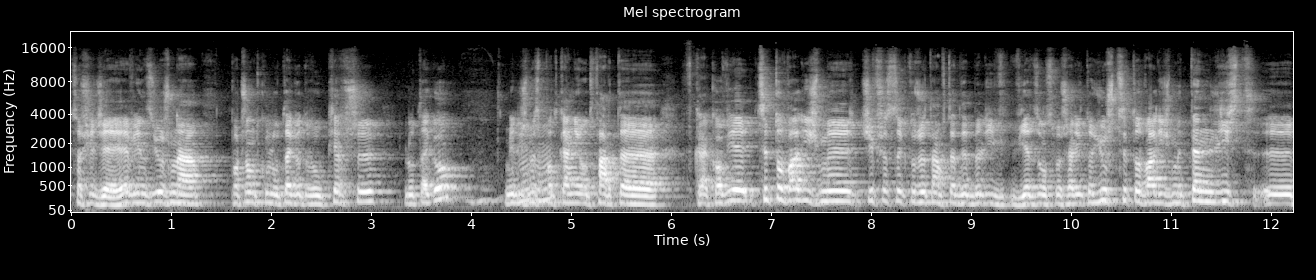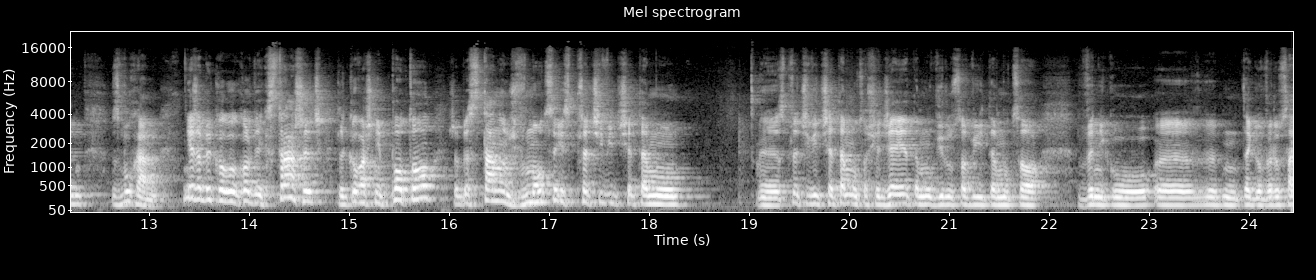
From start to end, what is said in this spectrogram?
co się dzieje, więc już na początku lutego, to był 1 lutego, mieliśmy spotkanie otwarte Krakowie. Cytowaliśmy, ci wszyscy, którzy tam wtedy byli, wiedzą, słyszeli, to już cytowaliśmy ten list y, z Wuhan. Nie żeby kogokolwiek straszyć, tylko właśnie po to, żeby stanąć w mocy i sprzeciwić się temu, y, sprzeciwić się temu, co się dzieje, temu wirusowi i temu, co w wyniku y, tego wirusa,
